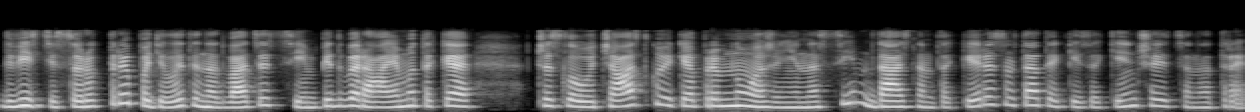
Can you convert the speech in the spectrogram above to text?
243 поділити на 27. Підбираємо таке число у частку, яке при множенні на 7 дасть нам такий результат, який закінчується на 3.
